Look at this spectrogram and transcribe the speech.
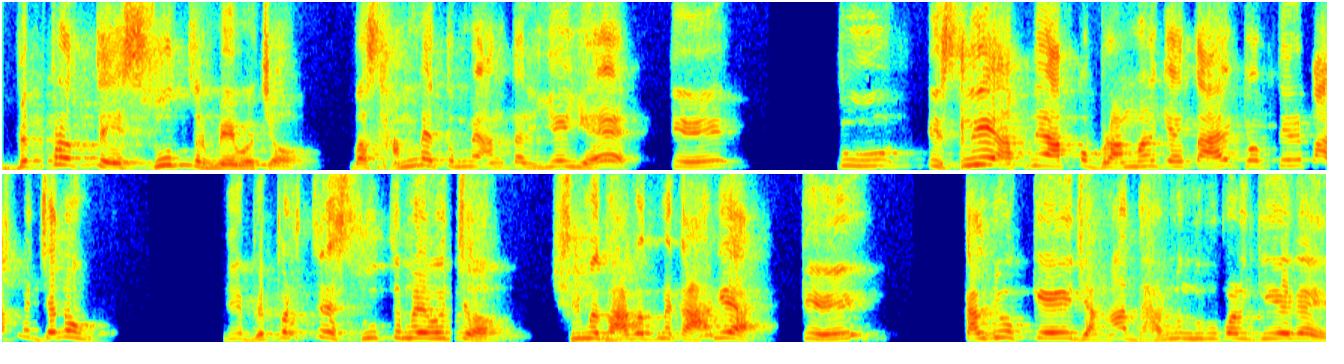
विप्रत्य सूत्र में वचो। बस हम में तुम में अंतर यही है कि तू इसलिए अपने आप को ब्राह्मण कहता है क्योंकि तेरे पास में जनऊ ये विप्रत्य सूत्र में वचो। श्रीमद भागवत में कहा गया कि कलयुग के जहाँ धर्म निरूपण किए गए,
